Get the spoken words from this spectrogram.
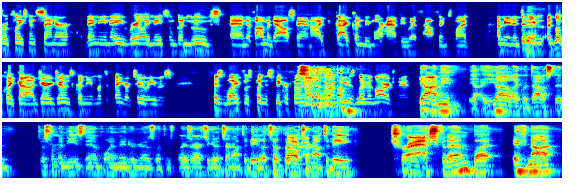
replacement center. They mean they really made some good moves. And if I'm a Dallas fan, I I couldn't be more happy with how things went. I mean, it didn't Yeah. even. It looked like uh, Jerry Jones couldn't even lift a finger too. He was. His wife was putting the speakerphone up for him. He was living large, man. Yeah, I mean, yeah, you gotta like what Dallas did, just from a need standpoint. I mean, who knows what these players are actually going to turn out to be? Let's hope they Right, all right. turn out to be trash for them. But if not,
